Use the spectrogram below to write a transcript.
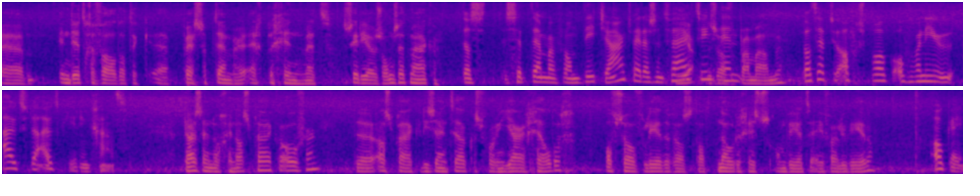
Uh, in dit geval dat ik uh, per september echt begin met serieus omzet maken. Dat is september van dit jaar, 2015. Ja, dus over en een paar maanden. Wat hebt u afgesproken over wanneer u uit de uitkering gaat? Daar zijn nog geen afspraken over. De afspraken die zijn telkens voor een jaar geldig. Of zoveel eerder als dat nodig is om weer te evalueren. Oké, okay,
